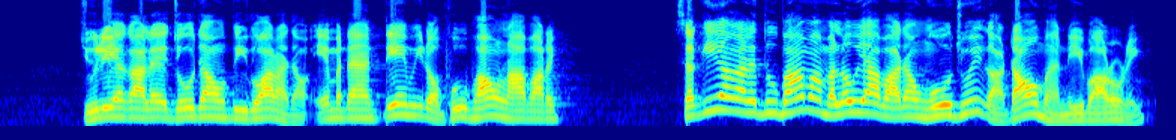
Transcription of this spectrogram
။ဂျူလီယက်ကလည်းအကျိုးကြောင့်တည်သွားတာကြောင့်အင်မတန်တင်းပြီးတော့ဖူဖောင်းလာပါတယ်။ဇကီယာကလည်းသူဘာမှမလုပ်ရပါကြောင်းငိုကြွေးကတောင်းပန်နေပါတော့တယ်။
